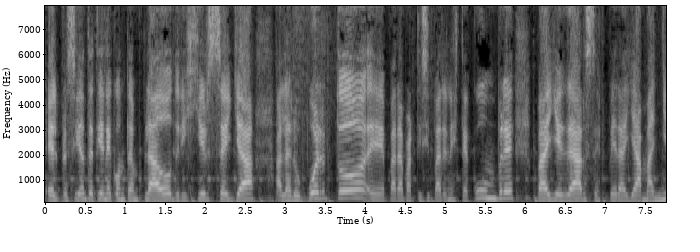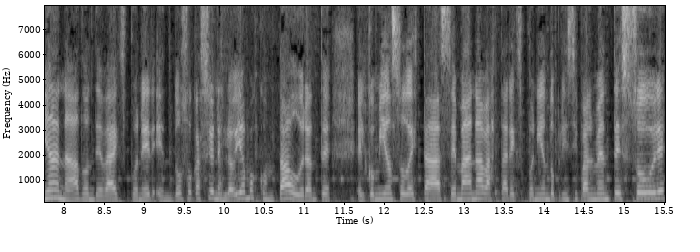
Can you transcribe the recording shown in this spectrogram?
El presidente tiene contemplado dirigirse ya al aeropuerto eh, para participar en esta cumbre. Va a llegar, se espera ya mañana mañana, donde va a exponer en dos ocasiones. Lo habíamos contado durante el comienzo de esta semana. Va a estar exponiendo principalmente sobre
